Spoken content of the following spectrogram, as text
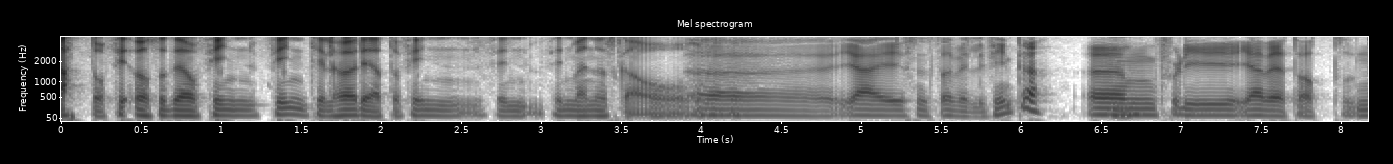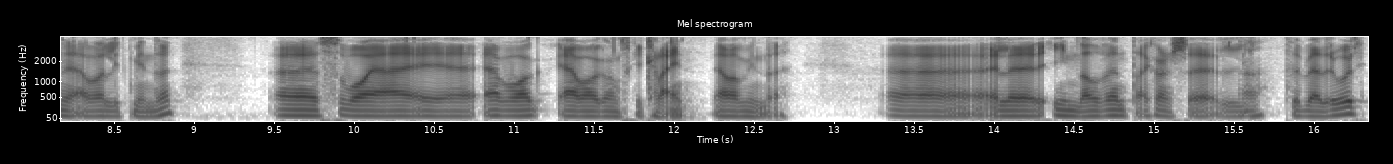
nett og fi, altså det å finne, finne tilhørighet og finne, finne, finne mennesker og uh, jeg syns det er veldig fint, jeg. Um, Fordi jeg vet at når jeg var litt mindre, uh, så var jeg, jeg, var, jeg var ganske klein jeg var mindre. Uh, eller innadvendt er kanskje litt bedre ord.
